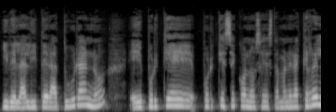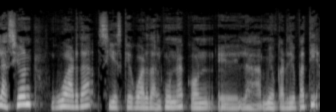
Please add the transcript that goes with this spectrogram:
y de la literatura, ¿no? Eh, ¿por, qué, ¿Por qué se conoce de esta manera? ¿Qué relación guarda, si es que guarda alguna, con eh, la miocardiopatía?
